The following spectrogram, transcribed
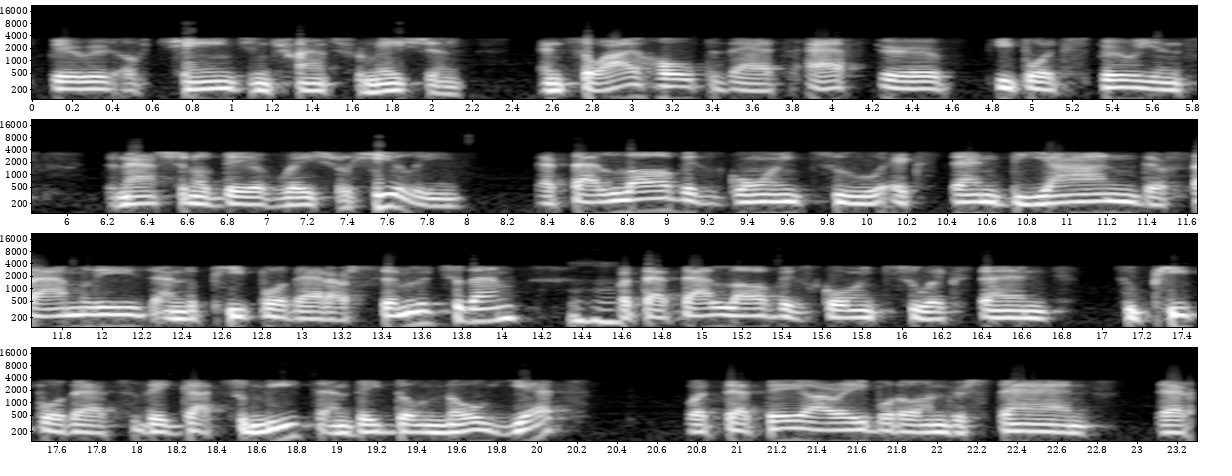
spirit of change and transformation. And so I hope that after people experience the National Day of Racial Healing, that that love is going to extend beyond their families and the people that are similar to them, mm-hmm. but that that love is going to extend to people that they got to meet and they don't know yet, but that they are able to understand that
